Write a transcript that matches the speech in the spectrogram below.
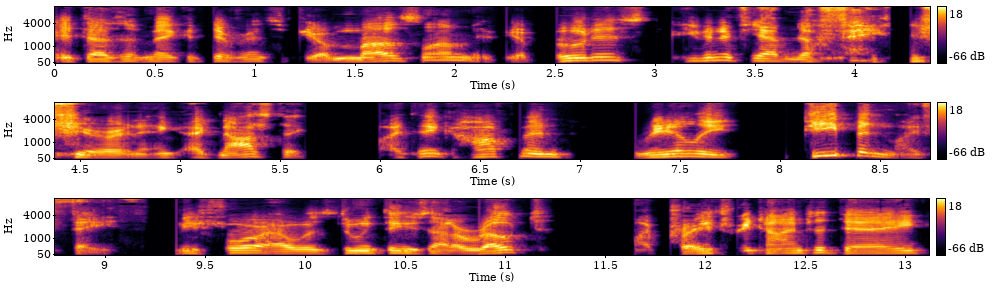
It doesn't make a difference if you're Muslim, if you're Buddhist, even if you have no faith, if you're an agnostic. I think Hoffman really deepened my faith. Before I was doing things out of rote. I pray three times a day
